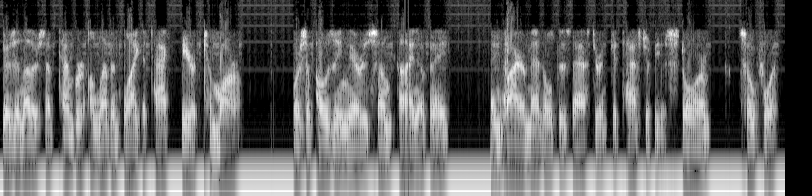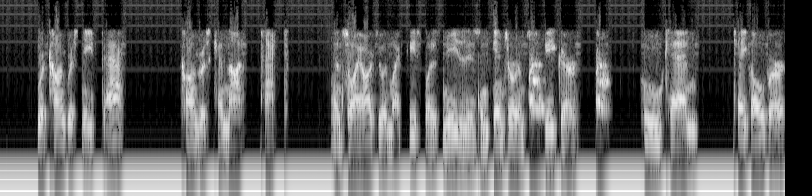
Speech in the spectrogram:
there's another September 11th like attack here tomorrow, or supposing there is some kind of a environmental disaster and catastrophe, a storm, so forth, where Congress needs to act. Congress cannot act. And so I argue in my piece what is needed is an interim speaker who can take over,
